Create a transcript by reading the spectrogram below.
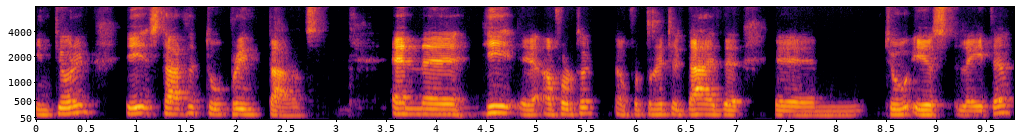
in Turin, he started to print tarots. And uh, he uh, unfortunately, unfortunately died um, two years later.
